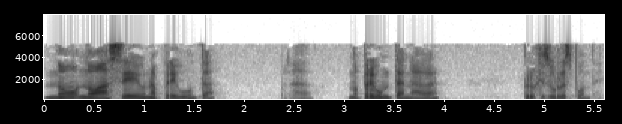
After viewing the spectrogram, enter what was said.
no, no hace una pregunta, ¿verdad? No pregunta nada, pero Jesús responde.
